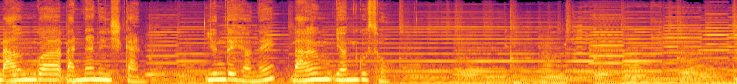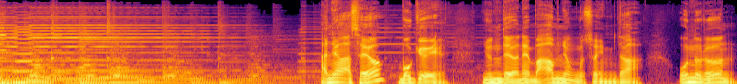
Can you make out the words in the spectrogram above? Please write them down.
마음과 만나는 시간 윤대현의 마음 연구소 안녕하세요. 목요일 윤대현의 마음 연구소입니다. 오늘은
